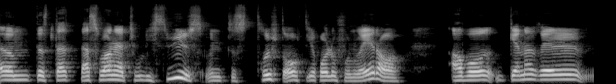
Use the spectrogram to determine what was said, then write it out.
Ähm, das, das, das war natürlich süß und das trifft auch die Rolle von Raider. Aber generell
